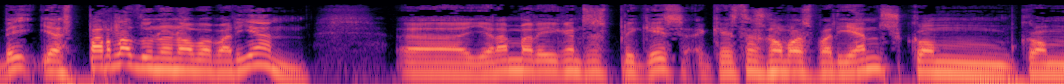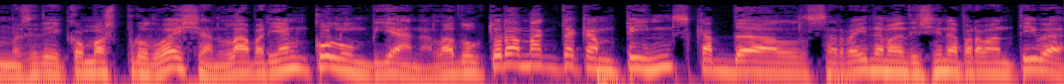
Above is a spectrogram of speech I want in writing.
bé, ja es parla d'una nova variant. Eh, I ara m'agradaria que ens expliqués aquestes noves variants com, com, és a dir, com es produeixen. La variant colombiana. La doctora Magda Campins, cap del Servei de Medicina Preventiva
